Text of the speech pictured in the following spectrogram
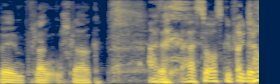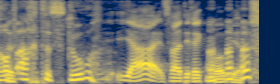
bei dem Flankenschlag. Hast, hast du Gefühl, dass Darauf das, achtest du? Ja, es war direkt vor mir.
